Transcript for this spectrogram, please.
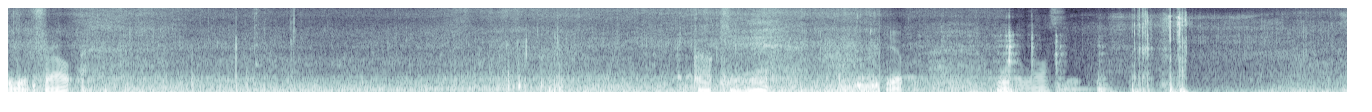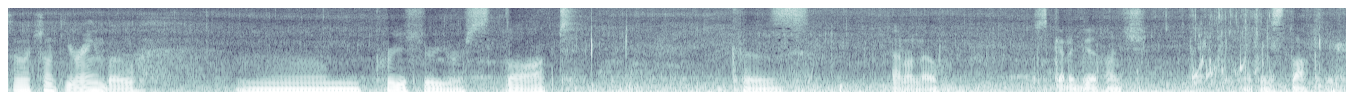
Pretty good trout. Okay. Yep, would have lost it. So a chunky rainbow. Um, pretty sure you're stalked. Because, I don't know. Just got a good hunch that they stalk here.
